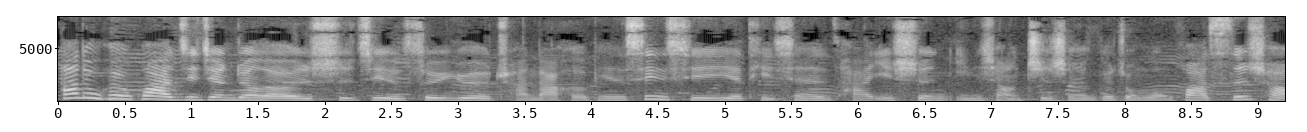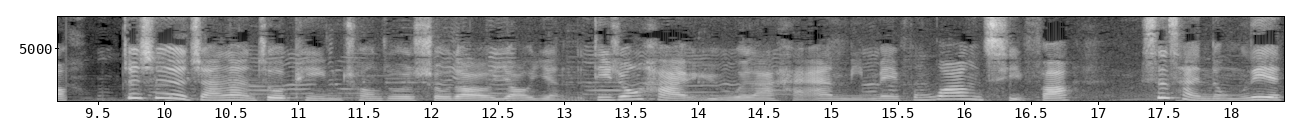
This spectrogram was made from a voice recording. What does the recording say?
他的绘画既见证了二十世纪的岁月，传达和平的信息，也体现了他一生影响至深的各种文化思潮。这些展览作品创作受到耀眼的地中海与蔚蓝海岸明媚风光启发。色彩浓烈，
